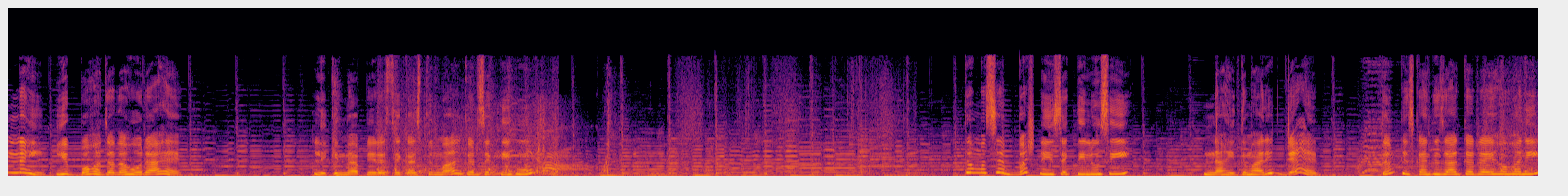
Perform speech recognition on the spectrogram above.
नहीं, ये बहुत ज़्यादा हो रहा है। लेकिन मैं अपने रस्से का इस्तेमाल कर सकती हूँ। तुम मुझसे बच नहीं सकती, लूसी। ना ही तुम्हारी डैड। तुम किसका इंतज़ार कर रहे हो, हनी?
